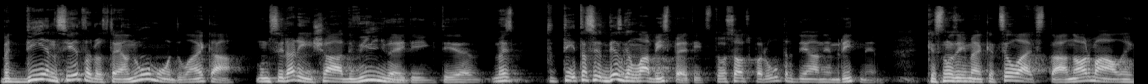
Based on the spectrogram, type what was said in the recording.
Bet dienas ietvaros, tajā nomoda laikā, mums ir arī šādi viļņveidīgi. Tie, mēs, tie, tas ir diezgan labi izpētīts. To sauc par ultradiāniem ritmiem. Tas nozīmē, ka cilvēks tā normāli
